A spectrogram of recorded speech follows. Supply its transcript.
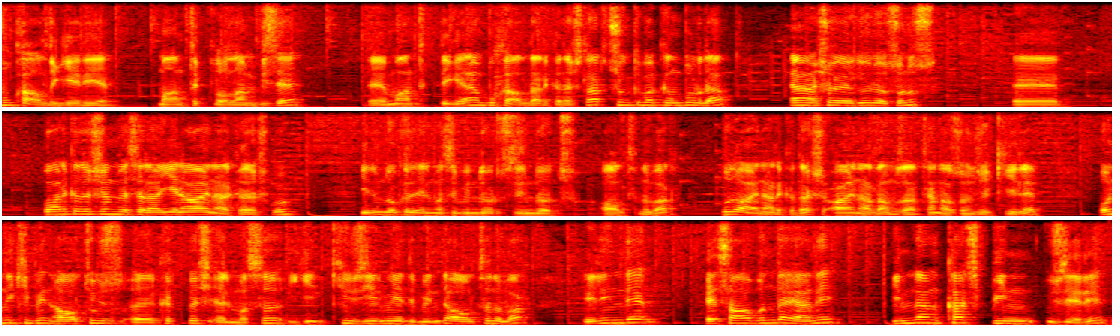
bu kaldı geriye. Mantıklı olan bize e, mantıklı gelen bu kaldı arkadaşlar. Çünkü bakın burada hemen şöyle görüyorsunuz. E, bu arkadaşın mesela yine aynı arkadaş bu. 29 elması 1424 altını var. Bu da aynı arkadaş. Aynı adam zaten az öncekiyle. 12.645 elması 227 binde altını var. Elinde hesabında yani bilmem kaç bin üzeri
